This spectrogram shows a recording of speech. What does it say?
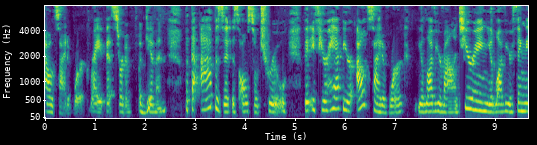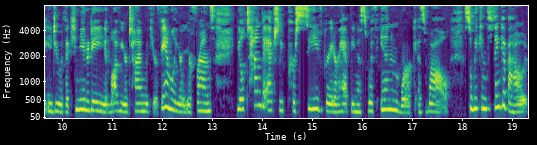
outside of work, right? That's sort of a given. But the opposite is also true that if you're happier outside of work, you love your volunteering, you love your thing that you do with the community, you love your time with your family or your friends, you'll tend to actually perceive greater happiness within work as well. So we can think about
